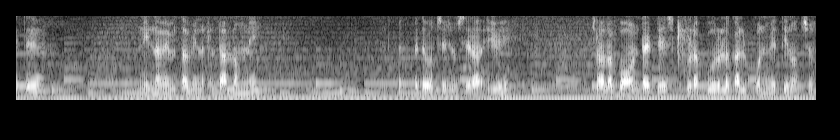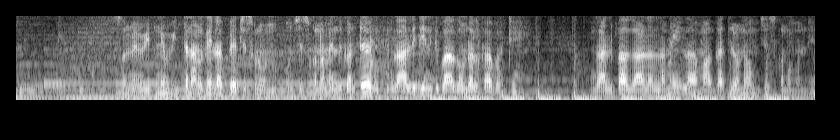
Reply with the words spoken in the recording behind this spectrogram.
అయితే నిన్న మేము తవ్వినటువంటి అల్లంని పెద్ద పెద్ద వచ్చే చూసారా? ఇవి చాలా బాగుంటాయి టేస్ట్ కూడా. కూరలో కలుపుకొని మీరు తినొచ్చు. సో మేము వీటిని విత్తనాలుగా ఇలా పేర్చేసుకుని ఉంచేసుకున్నాం. ఎందుకంటే గాలి దీనికి బాగా ఉండాలి కాబట్టి గాలి బాగా ఆడాలని ఇలా మా గదిలోనే ఉంచేసుకున్నామండి.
